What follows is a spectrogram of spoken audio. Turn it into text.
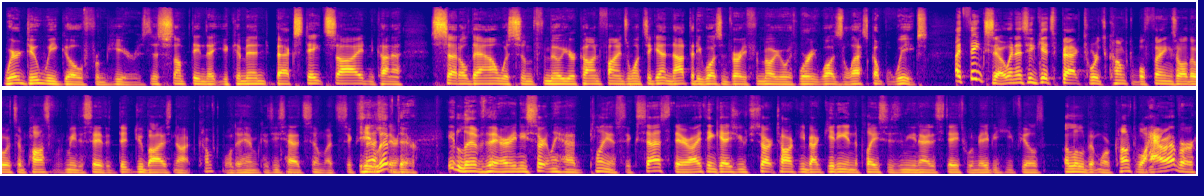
where do we go from here? Is this something that you come in back stateside and kind of settle down with some familiar confines once again? Not that he wasn't very familiar with where he was the last couple of weeks. I think so. And as he gets back towards comfortable things, although it's impossible for me to say that Dubai is not comfortable to him because he's had so much success. He lived there. there. He lived there, and he certainly had plenty of success there. I think as you start talking about getting into places in the United States where maybe he feels a little bit more comfortable. However,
